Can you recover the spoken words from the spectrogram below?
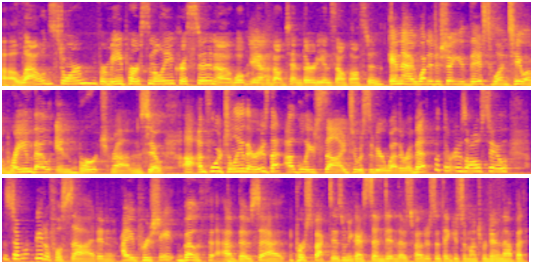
a loud storm for me personally. Kristen uh, woke yeah. me up about 10:30 in South Austin. And I wanted to show you this one too, a rainbow in Bertram. So uh, unfortunately, there is that ugly side to a severe weather event, but there is also a somewhat beautiful side, and I appreciate both of those uh, perspectives when you guys send in those photos. So thank you so much for doing that. But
